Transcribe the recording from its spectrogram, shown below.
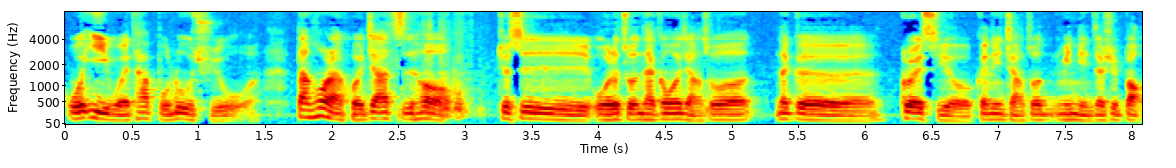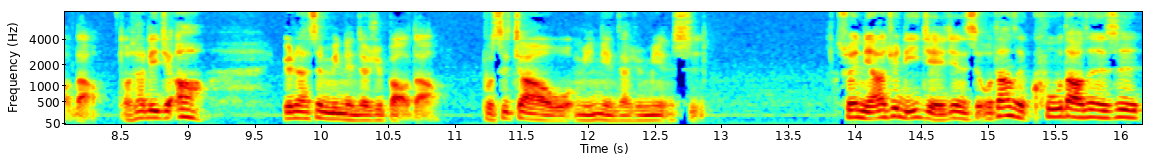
我以为他不录取我，但后来回家之后，就是我的主任才跟我讲说，那个 Grace 有跟你讲说明年再去报道。我才理解哦，原来是明年再去报道，不是叫我明年再去面试。所以你要去理解一件事，我当时哭到真的是，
